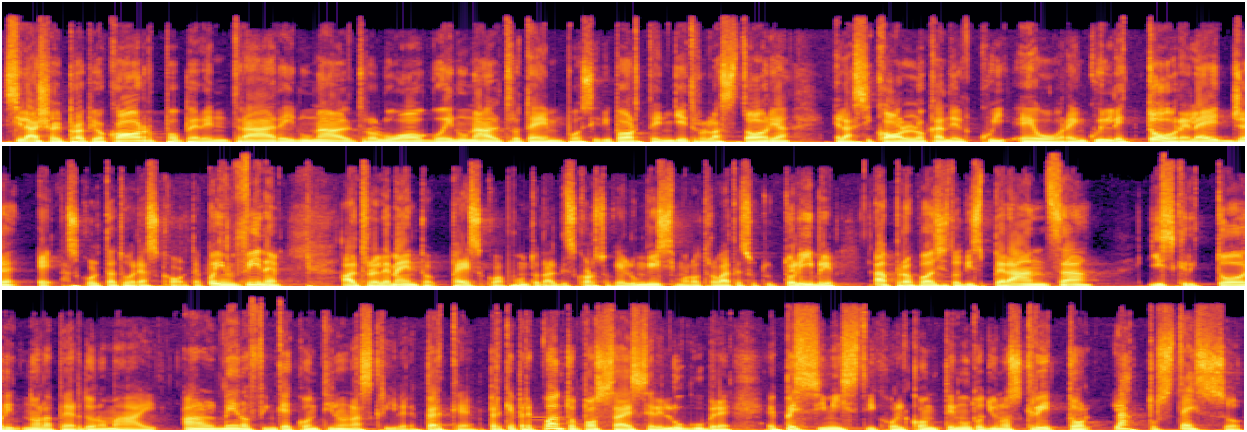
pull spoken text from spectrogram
Si lascia il proprio corpo per entrare in un altro luogo e in un altro tempo, si riporta indietro la storia e la si colloca nel qui e ora, in cui il lettore legge e l'ascoltatore ascolta. Poi infine, altro elemento, pesco appunto dal discorso che è lunghissimo, lo trovate su tutto libri, a proposito di speranza, gli scrittori non la perdono mai, almeno finché continuano a scrivere. Perché? Perché per quanto possa essere lugubre e pessimistico il contenuto di uno scritto, l'atto stesso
